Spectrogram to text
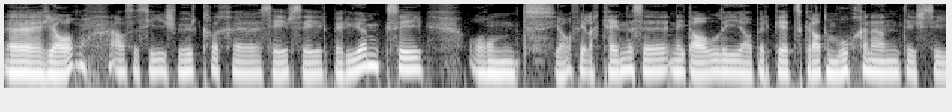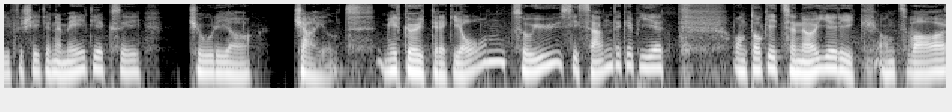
Äh, ja, also sie ist wirklich äh, sehr, sehr berühmt gewesen. und ja, vielleicht kennen sie nicht alle, aber jetzt gerade am Wochenende ist sie in verschiedenen Medien gewesen. Julia Child. Wir gehen in die Region, zu uns, ins Sendegebiet. Und da gibt es eine Neuerung. Und zwar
